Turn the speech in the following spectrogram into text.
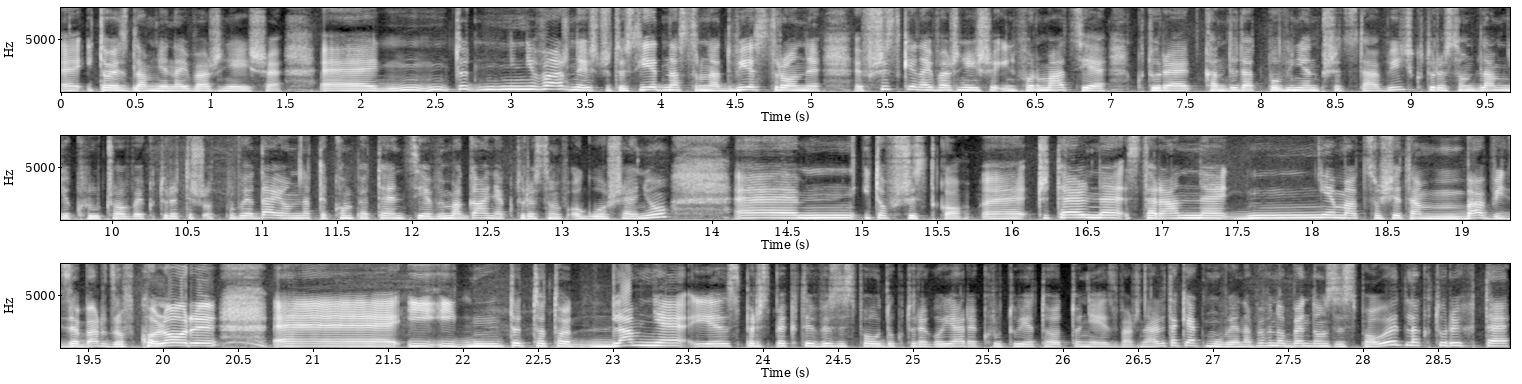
E, I to jest dla mnie najważniejsze. E, to nieważne jest, czy to jest jedna strona, dwie strony, e, wszystkie najważniejsze informacje, które kandydat powinien przedstawić, które są dla mnie kluczowe, które też odpowiadają na te kompetencje, wymagania, które są w ogłoszeniu. I to wszystko. Czytelne, staranne, nie ma co się tam bawić za bardzo w kolory. I i to, to, to dla mnie z perspektywy zespołu, do którego ja rekrutuję, to, to nie jest ważne. Ale tak jak mówię, na pewno będą zespoły, dla których te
